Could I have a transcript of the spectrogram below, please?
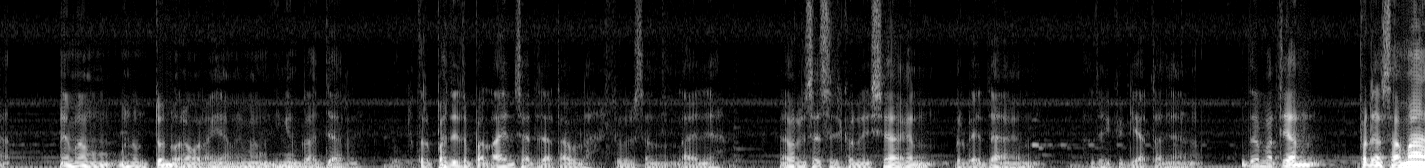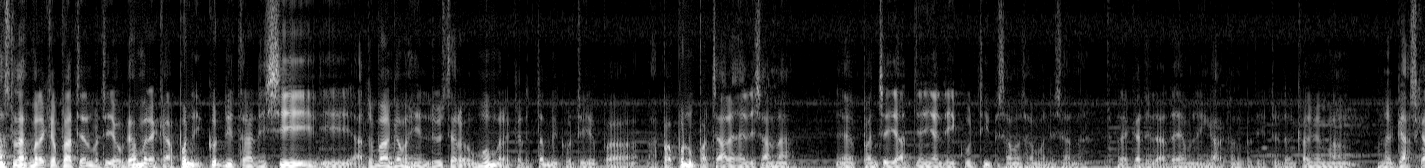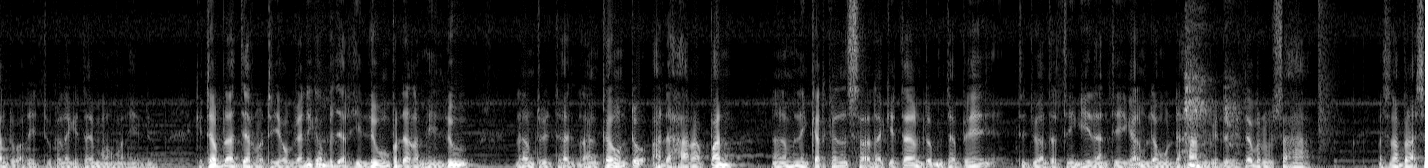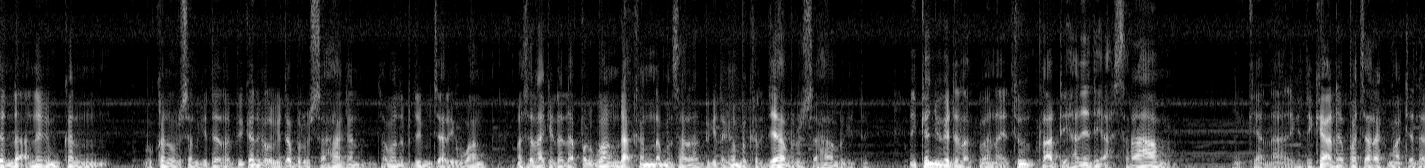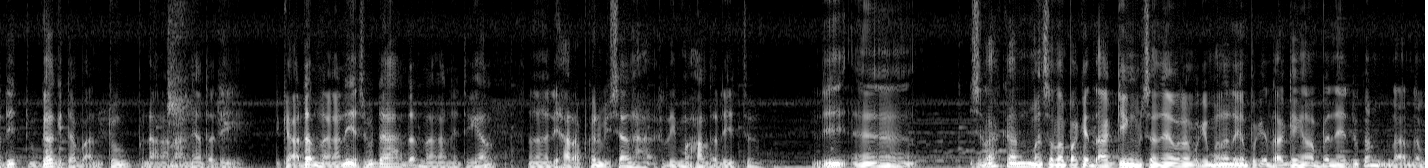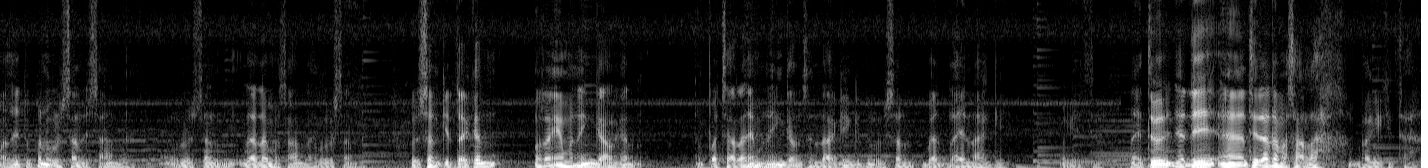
memang menuntun orang-orang yang memang ingin belajar. Terlepas di tempat lain saya tidak tahu lah itu urusan lainnya. Karena organisasi ISKON Indonesia kan berbeda kan dari kegiatannya. Dalam artian pada sama setelah mereka pelatihan berarti yoga mereka pun ikut di tradisi di atau agama Hindu secara umum mereka tetap mengikuti apa apa pun upacaranya di sana. Ya pancayatnya diikuti bersama-sama di sana. Mereka tidak ada yang meninggalkan seperti itu. Dan kami memang menegaskan untuk hal itu karena kita memang umat Hindu. Kita belajar berarti yoga ini kan belajar Hindu memperdalam Hindu dalam tujuan rangka untuk ada harapan eh, meningkatkan selada kita untuk mencapai tujuan tertinggi nanti kan mudah-mudahan gitu. Kita berusaha masalah berhasil tidak ini bukan bukan urusan kita tapi kan kalau kita berusaha kan sama seperti mencari uang masalah kita dapat uang tidak kan tidak masalah tapi kita kan bekerja berusaha begitu ini kan juga dilakukan nah itu pelatihannya di asram. Nah, ketika ada upacara kematian tadi juga kita bantu penanganannya tadi. Jika ada menangani ya sudah, ada menangani tinggal eh, diharapkan bisa kelima hal tadi itu. Jadi eh, silahkan masalah pakai daging misalnya orang bagaimana dengan pakai daging abennya itu kan tidak ada masalah itu kan urusan di sana. Urusan tidak ada masalah urusan. Urusan kita kan orang yang meninggal kan apa caranya meninggal urusan daging itu urusan lain lagi. Begitu. Nah itu jadi eh, tidak ada masalah bagi kita.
